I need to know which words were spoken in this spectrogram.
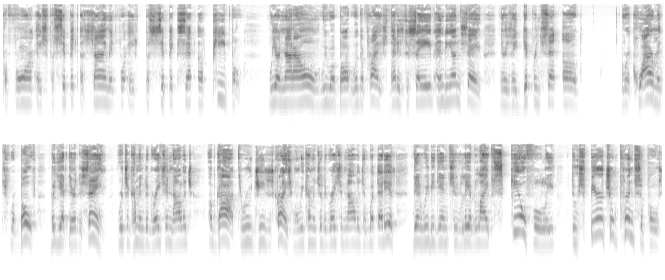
perform a specific assignment for a specific set of people. We are not our own. We were bought with a price. That is the saved and the unsaved. There is a different set of requirements for both, but yet they're the same. We're to come into grace and knowledge of God through Jesus Christ. When we come into the grace and knowledge of what that is, then we begin to live life skillfully through spiritual principles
